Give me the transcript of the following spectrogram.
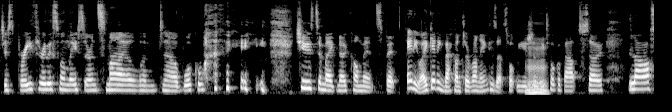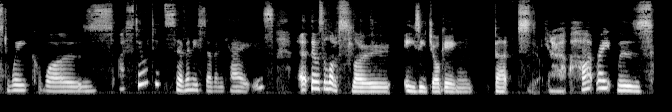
just breathe through this one, Lisa, and smile and uh, walk away. Choose to make no comments. But anyway, getting back onto running because that's what we usually mm. talk about. So last week was I still did seventy seven k's. Uh, there was a lot of slow, easy jogging, but yeah. you know, heart rate was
